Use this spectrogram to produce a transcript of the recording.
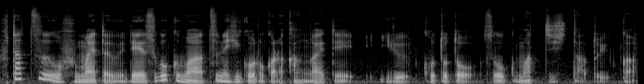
2つを踏まえた上ですごくまあ常日頃から考えていることとすごくマッチしたというか、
